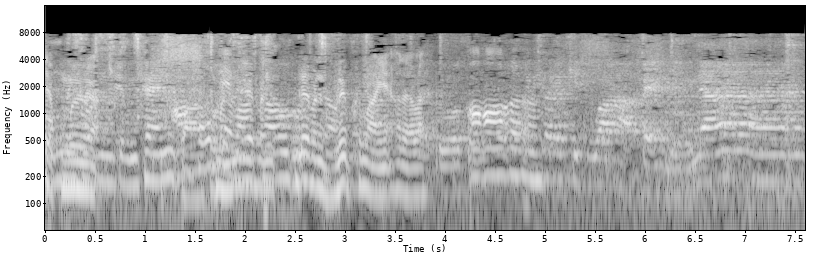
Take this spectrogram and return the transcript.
เจ็บมืออะผมเป็นคนเข้มแข็งกว่าอ๋อคนเจ็บเหรอเลือดมันเลือดมันรึบขึ้นมาอย่างเงี้ยเข้าใจปะอ๋ออ๋อเออเออเคยคิดว่าเป็นอย่างนั้น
